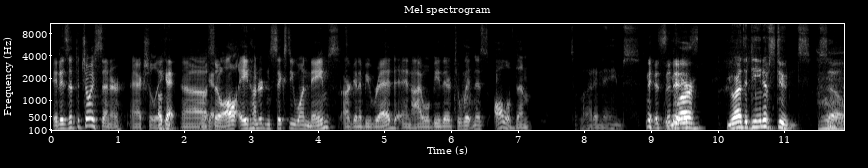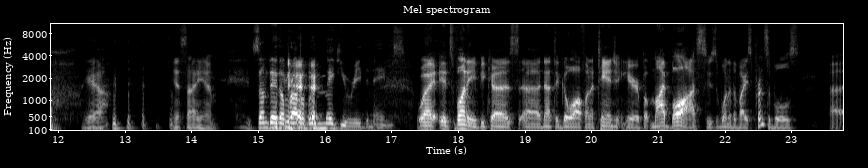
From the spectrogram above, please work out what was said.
It is at the Choice Center, actually. Okay, Uh, okay. So all 861 names are going to be read, and I will be there to witness all of them. It's a lot of names. Yes, Well, it you are you are the dean of students. So yeah. yes, I am. someday they'll probably make you read the names. Well, it's funny because uh, not to go off on a tangent here, but my boss, who's one of the vice principals, uh,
